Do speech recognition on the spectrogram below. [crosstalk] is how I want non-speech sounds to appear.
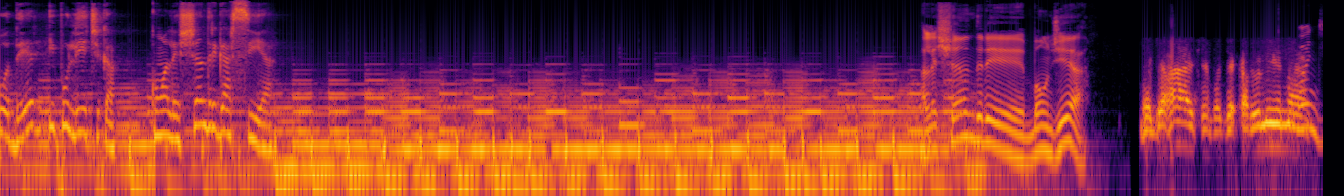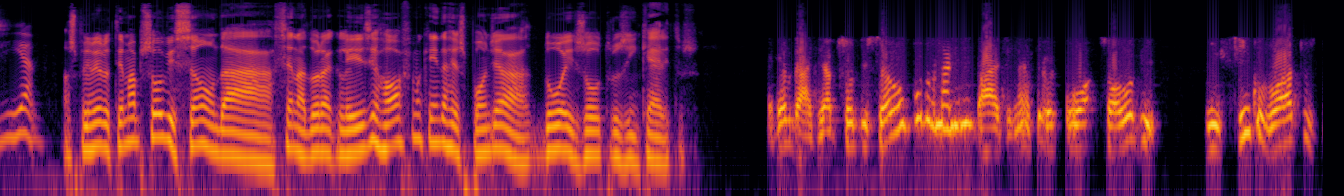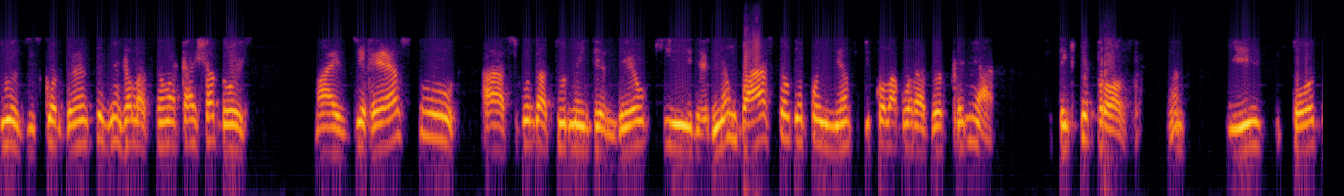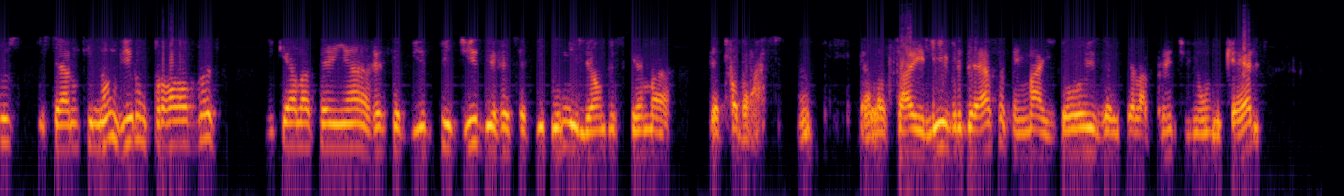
Poder e Política, com Alexandre Garcia. Alexandre, bom dia. Bom dia, Raíssa. Bom dia, Carolina. Bom dia. Nosso primeiro tema, a absolvição da senadora Gleisi Hoffmann, que ainda responde a dois outros inquéritos. É verdade. A absolvição por unanimidade, né? Só houve em cinco votos duas discordâncias em relação à Caixa 2. Mas, de resto, a segunda turma entendeu que não basta o depoimento de colaborador premiado. Tem que ter prova. Né? E todos disseram que não viram provas de que ela tenha recebido, pedido e recebido um milhão do esquema Petrobras. Né? Ela sai livre dessa, tem mais dois aí pela frente em um inquérito,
